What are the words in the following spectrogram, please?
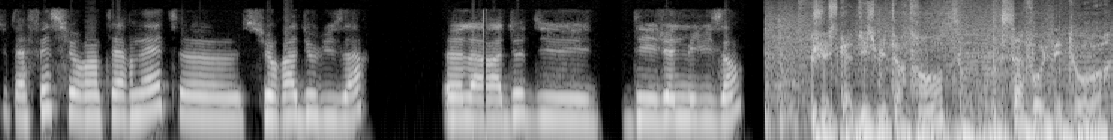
tout à fait, sur Internet, euh, sur Radio Luzard, euh, la radio du- des jeunes Mélusins. Jusqu'à 18h30, ça vaut le détour.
